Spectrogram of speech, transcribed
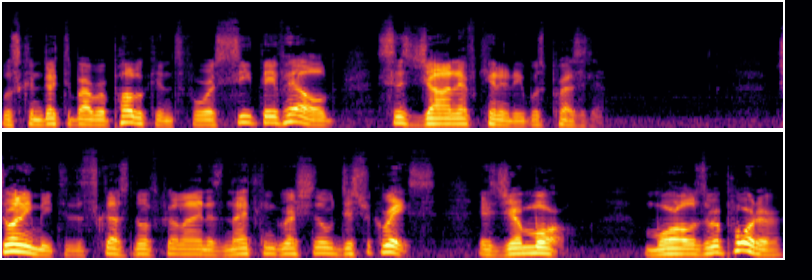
was conducted by Republicans for a seat they've held since John F. Kennedy was president. Joining me to discuss North Carolina's 9th congressional district race is Jim Morrill. Morrill is a reporter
